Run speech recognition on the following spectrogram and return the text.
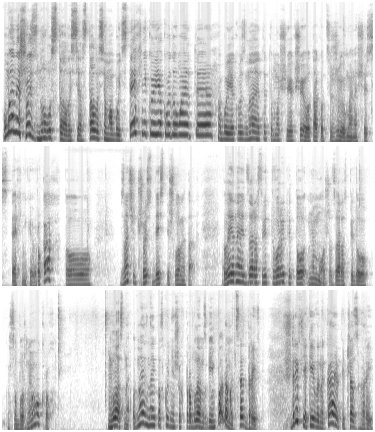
у мене щось знову сталося. Сталося, мабуть, з технікою, як ви думаєте, або як ви знаєте, тому що якщо я отак от сиджу, і у мене щось з технікою в руках, то значить щось десь пішло не так. Але я навіть зараз відтворити то не можу. Зараз піду в Соборний округ. Власне, одна з найпаскудніших проблем з геймпадами це дрифт. Дрифт, який виникає під час гри.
